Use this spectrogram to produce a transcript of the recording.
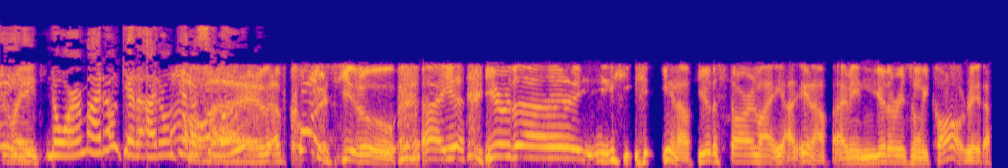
the me? deranged. Norm, I don't get, a, I don't get a Oh, salute. I- of course you. Uh, you. You're the, you know, you're the star in my, you know, I mean, you're the reason we call Rita.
